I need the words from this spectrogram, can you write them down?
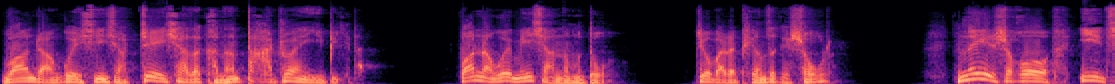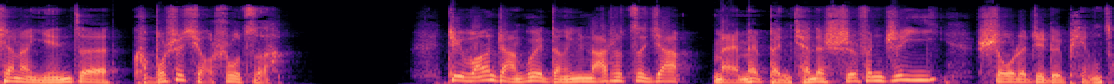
王掌柜心想，这下子可能大赚一笔了。王掌柜没想那么多，就把这瓶子给收了。那时候一千两银子可不是小数字啊！这王掌柜等于拿出自家。买卖本钱的十分之一收了这对瓶子，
